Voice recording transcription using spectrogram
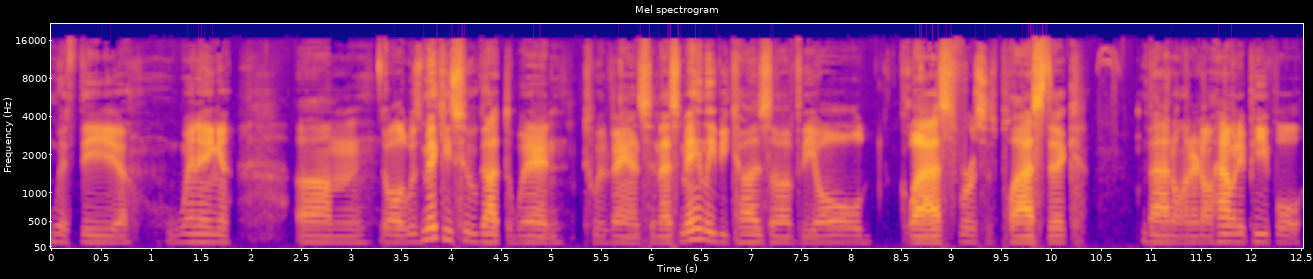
with the winning. Um, well, it was Mickey's who got the win to advance, and that's mainly because of the old glass versus plastic battle. I don't know how many people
